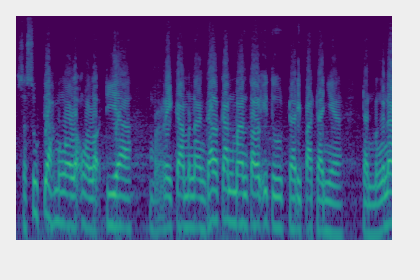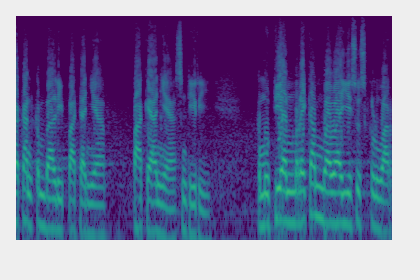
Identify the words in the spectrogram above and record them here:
Sesudah mengolok-olok dia, mereka menanggalkan mantel itu daripadanya dan mengenakan kembali padanya pakaiannya sendiri. Kemudian mereka membawa Yesus keluar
